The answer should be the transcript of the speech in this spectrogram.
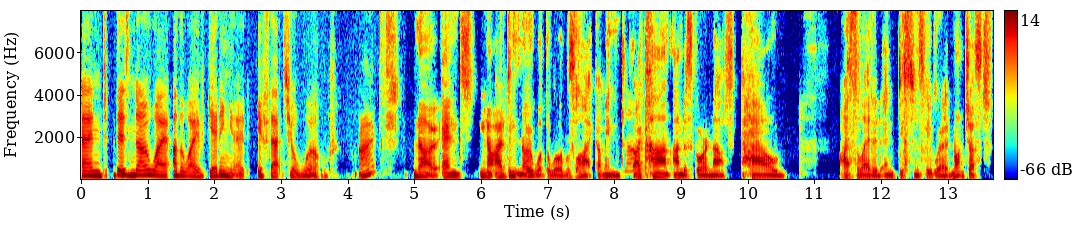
and there's no way other way of getting it if that's your world right No, and you know, I didn't know what the world was like. I mean, No. I can't underscore enough how isolated and distant we were, not just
